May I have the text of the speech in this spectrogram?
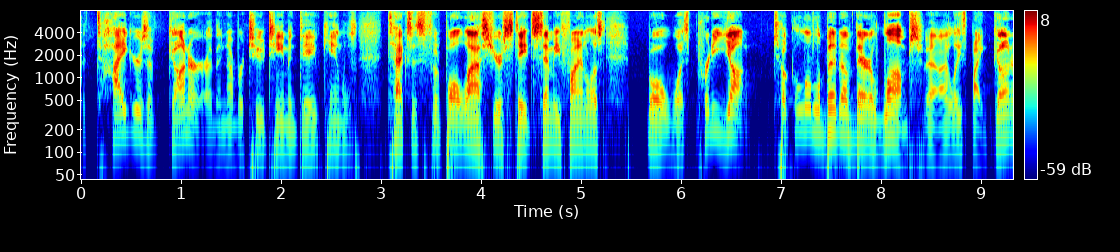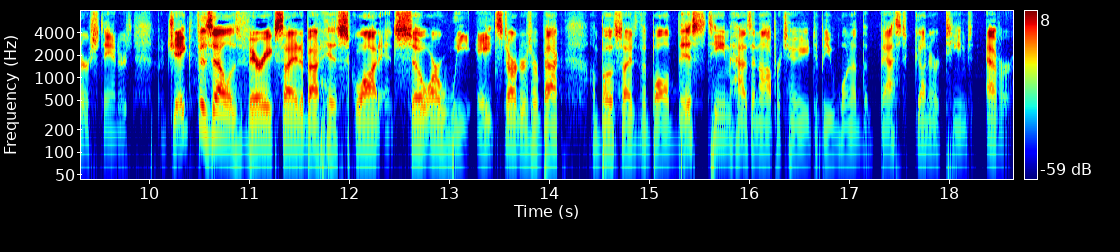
The Tigers of Gunter are the number two team in Dave Campbell's Texas football. Last year's state semifinalist well, was pretty young. Took a little bit of their lumps, uh, at least by Gunter standards. But Jake Fieszel is very excited about his squad, and so are we. Eight starters are back on both sides of the ball. This team has an opportunity to be one of the best Gunter teams ever.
